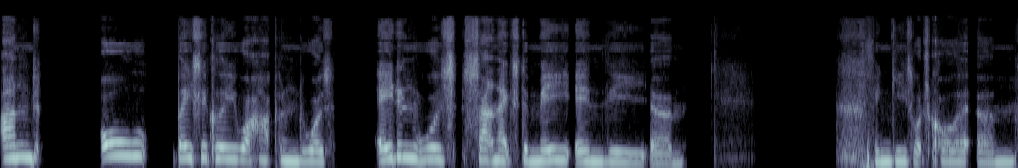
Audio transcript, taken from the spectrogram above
And all basically what happened was Aiden was sat next to me in the um thingies, what you call it, um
